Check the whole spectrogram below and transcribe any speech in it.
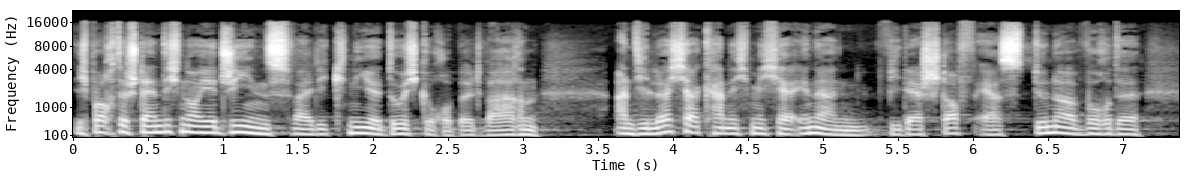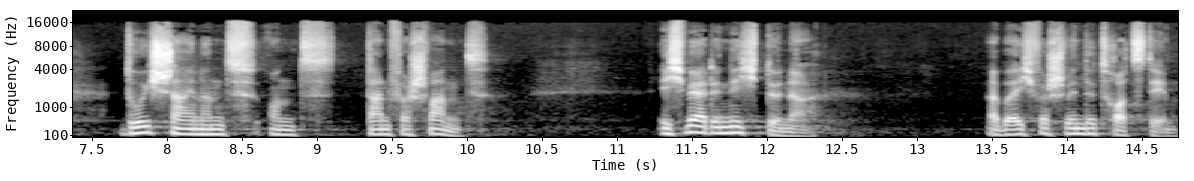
Ich brauchte ständig neue Jeans, weil die Knie durchgerubbelt waren. An die Löcher kann ich mich erinnern, wie der Stoff erst dünner wurde, durchscheinend und dann verschwand. Ich werde nicht dünner, aber ich verschwinde trotzdem.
